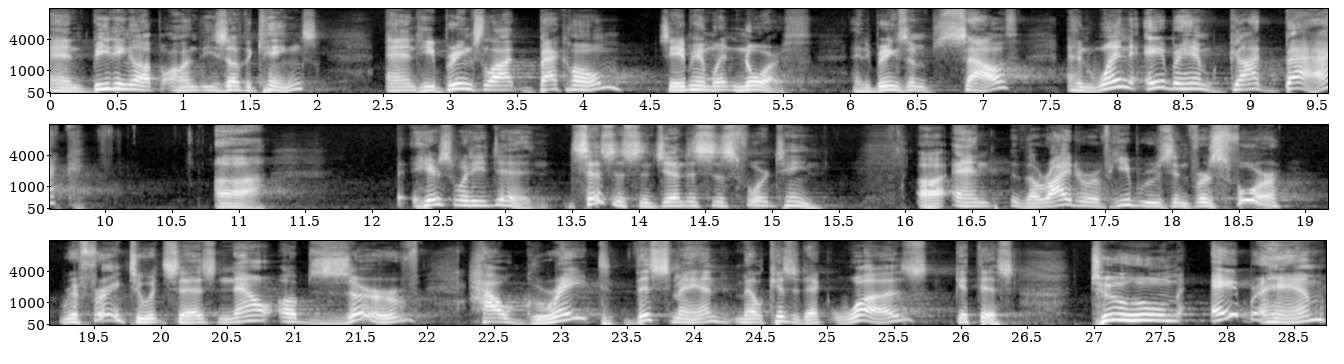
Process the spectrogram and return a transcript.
and beating up on these other kings. And he brings Lot back home. See, Abraham went north, and he brings him south. And when Abraham got back, uh, here's what he did. It says this in Genesis 14. Uh, and the writer of Hebrews in verse 4, referring to it, says, Now observe how great this man, Melchizedek, was, get this, to whom Abraham,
